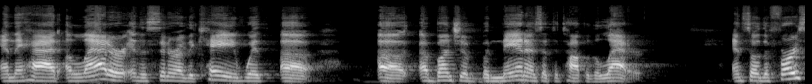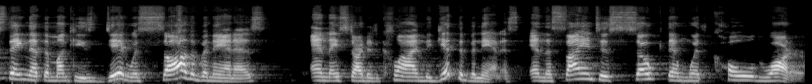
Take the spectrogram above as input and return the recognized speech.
and they had a ladder in the center of the cave with a, a, a bunch of bananas at the top of the ladder. And so the first thing that the monkeys did was saw the bananas and they started to climb to get the bananas. And the scientists soaked them with cold water.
